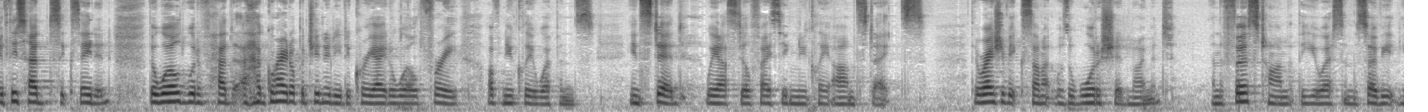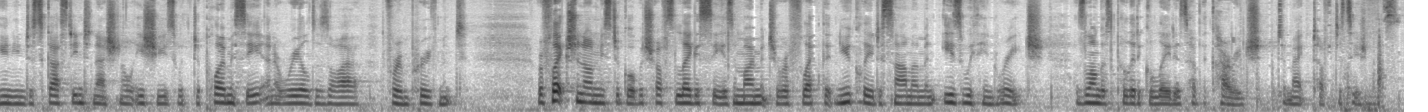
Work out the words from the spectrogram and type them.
If this had succeeded, the world would have had a great opportunity to create a world free of nuclear weapons. Instead, we are still facing nuclear armed states. The Reykjavik summit was a watershed moment and the first time that the US and the Soviet Union discussed international issues with diplomacy and a real desire for improvement. Reflection on Mr Gorbachev's legacy is a moment to reflect that nuclear disarmament is within reach, as long as political leaders have the courage to make tough decisions.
